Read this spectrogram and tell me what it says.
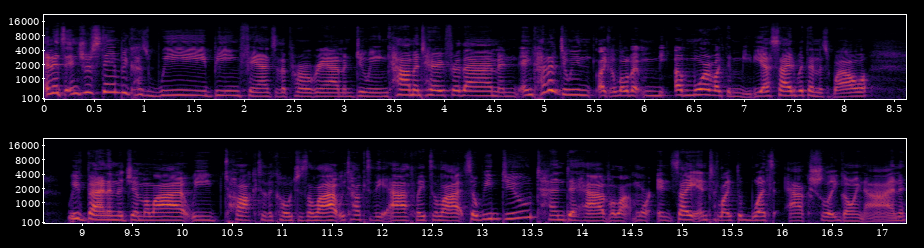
And it's interesting because we being fans of the program and doing commentary for them and, and kind of doing like a little bit of more of like the media side with them as well we've been in the gym a lot. We talk to the coaches a lot. We talk to the athletes a lot. So we do tend to have a lot more insight into like the what's actually going on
